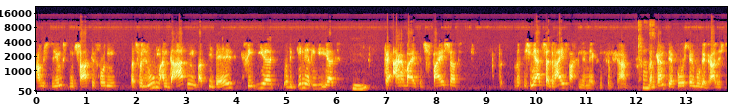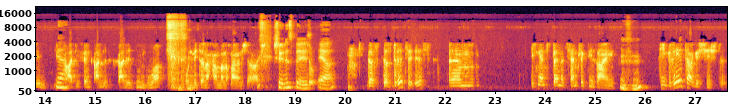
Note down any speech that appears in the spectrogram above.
habe ich den jüngsten Chart gefunden, das Volumen an Daten, was die Welt kreiert oder generiert, mhm. verarbeitet, speichert, wird sich mehr als verdreifachen in den nächsten fünf Jahren. Krass. Man kann sich vorstellen, wo wir gerade stehen. Die ja. Party fängt an, es ist gerade 7 Uhr und Mitternacht haben wir noch lange nicht erreicht. Schönes Bild, so. ja. Das, das dritte ist, ähm, ich nenne es Planet-Centric Design. Mhm. Die Greta-Geschichte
